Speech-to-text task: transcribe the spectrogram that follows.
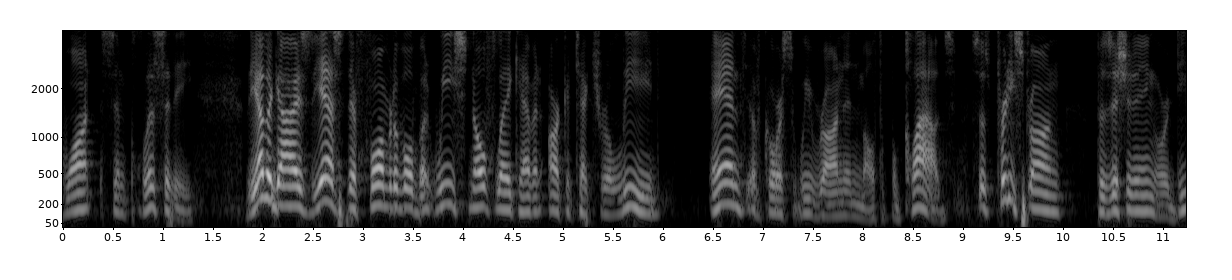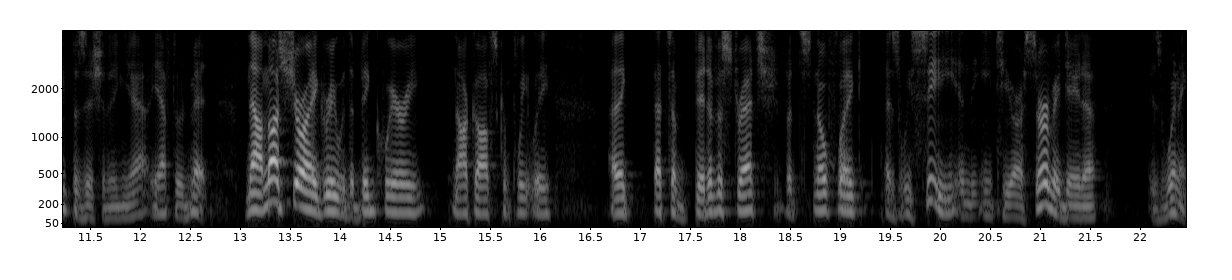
want simplicity the other guys, yes, they're formidable, but we, Snowflake, have an architectural lead. And of course, we run in multiple clouds. So it's pretty strong positioning or deep positioning, yeah, you have to admit. Now, I'm not sure I agree with the BigQuery knockoffs completely. I think that's a bit of a stretch, but Snowflake, as we see in the ETR survey data, is winning.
